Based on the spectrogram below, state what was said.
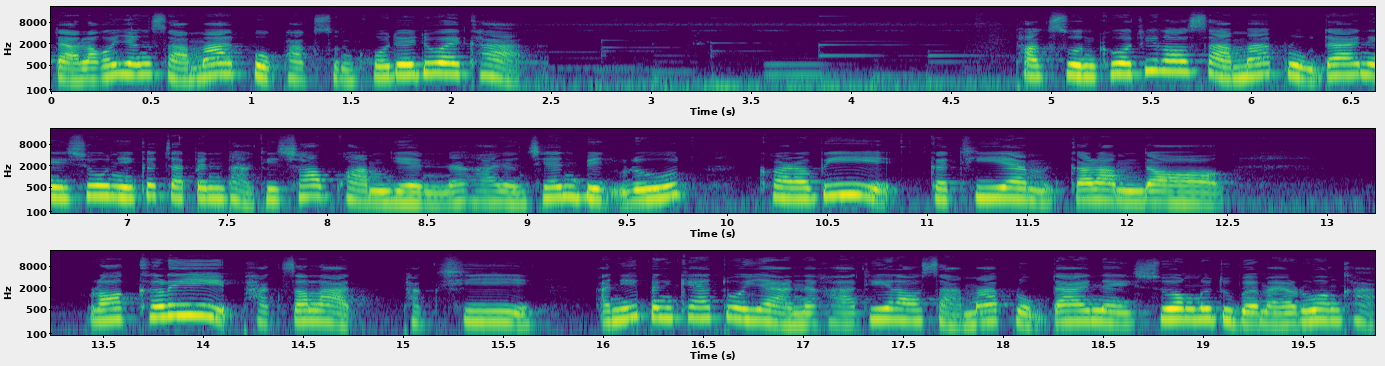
แต่เราก็ยังสามารถปลูกผักสวนครัวได้ด้วยค่ะ ผักสวนครัวที่เราสามารถปลูกได้ในช่วงนี้ก็จะเป็นผักที่ชอบความเย็นนะคะ อย่างเช่นบีทรูท คาราบี้กระเทียมกระหล่ำดอกบรอกโคลีผักสลัด ผักชี อันนี้เป็นแค่ตัวอย่างนะคะที่เราสามารถปลูกได้ในช่วงฤดูใบไม้ร่วงค่ะ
